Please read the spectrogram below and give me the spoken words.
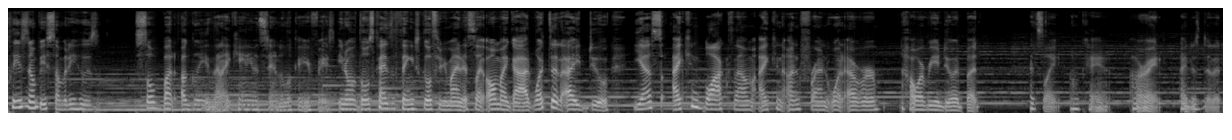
Please don't be somebody who's so butt ugly that I can't even stand to look at your face. You know, those kinds of things go through your mind. It's like, oh my God, what did I do? Yes, I can block them, I can unfriend, whatever, however you do it, but it's like, okay, all right, I just did it.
